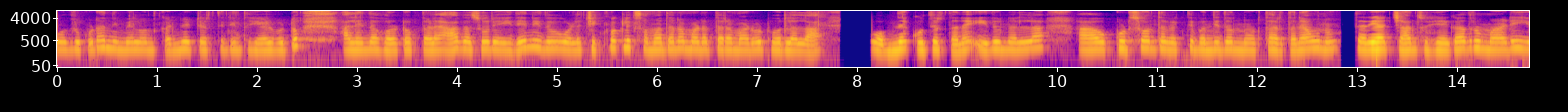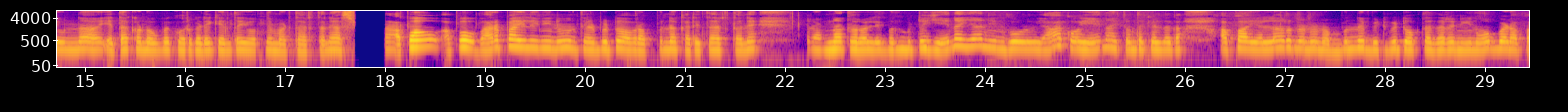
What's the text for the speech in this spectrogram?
ಹೋದರೂ ಕೂಡ ನಿಮ್ಮ ಮೇಲೆ ಒಂದು ಕಣ್ಣಿಟ್ಟಿರ್ತೀನಿ ಅಂತ ಹೇಳಿಬಿಟ್ಟು ಅಲ್ಲಿಂದ ಹೊರಟೋಗ್ತಾಳೆ. ಆಗ ಸೂರ್ಯ, ಇದೇನಿದು? ಒಳ್ಳೆ ಚಿಕ್ಕ ಮಕ್ಳಿಗೆ ಸಮಾಧಾನ ಮಾಡೋ ಥರ ಮಾಡ್ಬಿಟ್ಟು ಹೋದ್ಲಲ್ಲ? ಒಬ್ಬನೇ ಕೂತಿರ್ತಾನೆ. ಇದನ್ನೆಲ್ಲ ಕುಡ್ಸೋವಂಥ ವ್ಯಕ್ತಿ ಬಂದಿದ್ದನ್ನು ನೋಡ್ತಾ ಇರ್ತಾನೆ. ಅವನು ಸರಿಯಾದ ಚಾನ್ಸು ಹೇಗಾದರೂ ಮಾಡಿ ಇವನ್ನ ಎತ್ತಾಕೊಂಡು ಹೋಗ್ಬೇಕು ಹೊರಗಡೆಗೆ ಅಂತ ಯೋಚನೆ ಮಾಡ್ತಾ ಇರ್ತಾನೆ. ಅಷ್ಟು. ಅಪ್ಪೋ ಅಪ್ಪೋ, ಬಾರಪ್ಪ ಇಲ್ಲಿ ನೀನು ಅಂತ ಹೇಳ್ಬಿಟ್ಟು ಅವ್ರ ಅಪ್ಪನ ಕರಿತಾ ಇರ್ತಾನೆ. ರಂಗನಾಥ್ ಅವ್ರು ಬಂದ್ಬಿಟ್ಟು, ಏನಯ್ಯ ನಿನ್ಗೋಳು ಯಾಕೋ ಏನಾಯ್ತು? ಅಂತ ಕೇಳಿದಾಗ, ಅಪ್ಪ, ಎಲ್ಲರೂ ನಾನು ಒಬ್ಬನ್ನೇ ಬಿಟ್ಬಿಟ್ಟು ಹೋಗ್ತಾ ಇದ್ದಾರೆ. ನೀನು ಹೋಗ್ಬೇಡಪ್ಪ,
